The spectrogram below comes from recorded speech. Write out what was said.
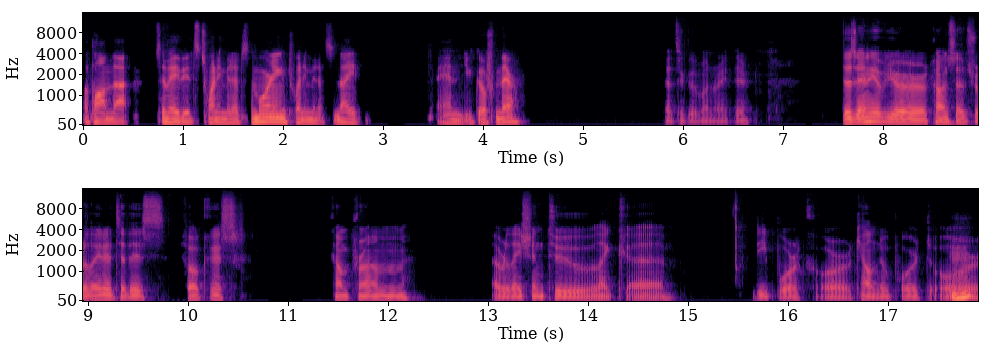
upon that. So maybe it's 20 minutes in the morning, 20 minutes at night, and you go from there. That's a good one right there. Does any of your concepts related to this focus come from a relation to like uh, deep work or Cal Newport or mm-hmm.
